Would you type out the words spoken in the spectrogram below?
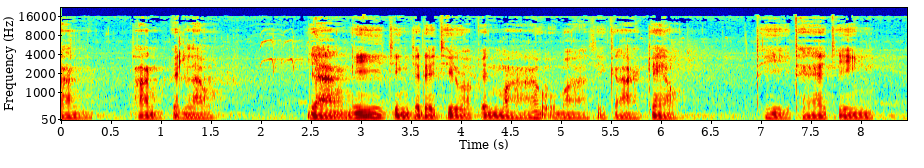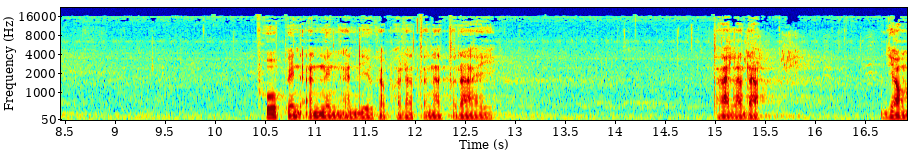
ท่าน ท่านเป็นเรา อย่างนี้จึงจะได้ชื่อว่าเป็นมหาอุบาสิกาแก้ว ที่แท้จริง ผู้เป็นอันหนึ่งอันเดียวกับพระรัตนตรัยถ้าระดับย่อม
